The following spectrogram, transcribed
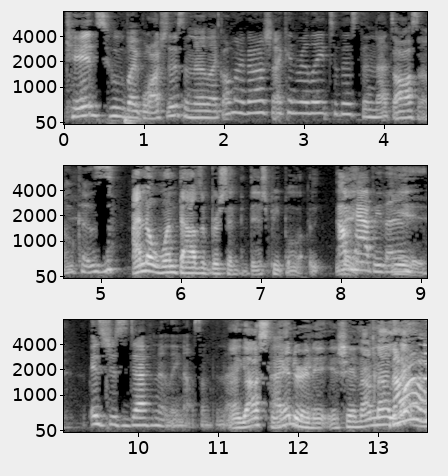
kids who like watch this and they're like, oh my gosh, I can relate to this, then that's awesome because I know one thousand percent that there's people. I'm happy then. Yeah. It's just definitely not something that And y'all slandering it and shit. And I'm not. Nah, letting we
